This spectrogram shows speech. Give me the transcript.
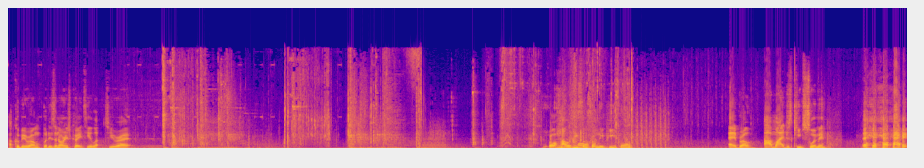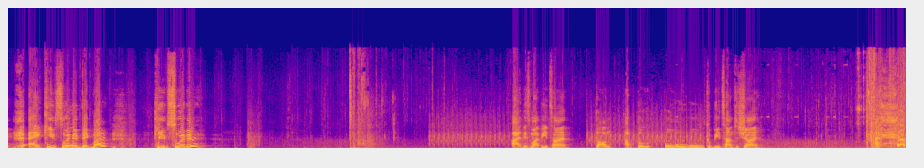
I could be wrong, but there's an orange crate to your left, to your right. Bro, how is he still so many people? Hey, bro, I might just keep swimming. hey, keep swimming, big man. Keep swimming. Alright, this might be a time. Don, um, I bel ooh, ooh, ooh, could be a time to shine.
